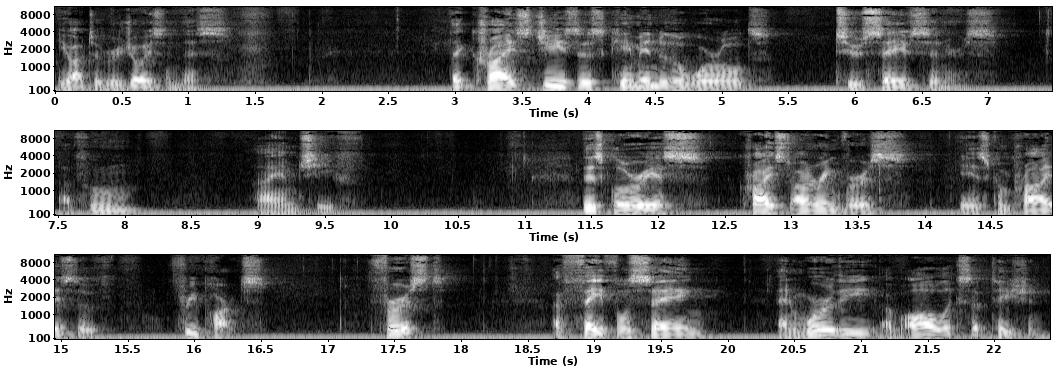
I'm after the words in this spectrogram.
you ought to rejoice in this. That Christ Jesus came into the world to save sinners, of whom I am chief. This glorious Christ honoring verse is comprised of three parts. First, a faithful saying and worthy of all acceptation.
